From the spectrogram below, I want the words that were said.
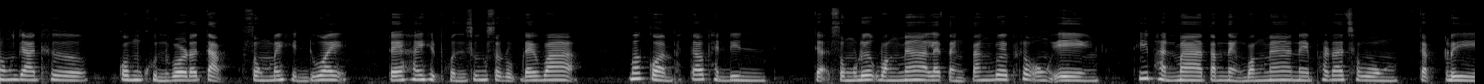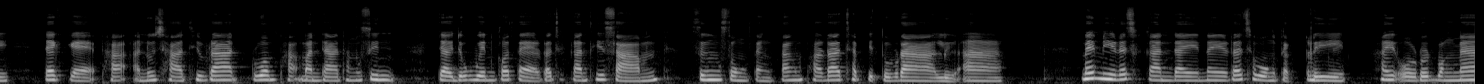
น้องยาเธอกรมขุนวรจักรทรงไม่เห็นด้วย ได้ให้เหตุผลซึ่งสรุปได้ว่า เมื่อก่อนพระเจ้าแผ่นดิน จะทรงเลือกวังหน้าและแต่งตั้งด้วยพระองค์เอง ที่ผ่านมาตำแหน่งวังหน้าในพระราชวงศ์จักรี ได้แก่พระอนุชาธิราชร่วมพระมารดาทั้งสิ้น จะยกเว้นก็แต่รัชกาลที่สามซึ่งทรงแต่งตั้งพระราชปิตุราหรืออา ไม่มีราชการใดในราชวงศ์จักรี ให้โอรสวังหน้า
